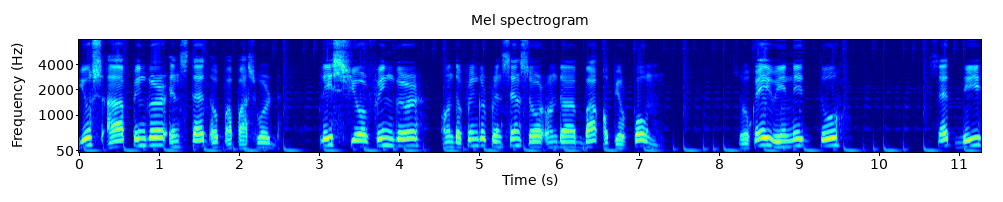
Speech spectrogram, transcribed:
Use a finger instead of a password. Place your finger on the fingerprint sensor on the back of your phone. So okay, we need to set the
